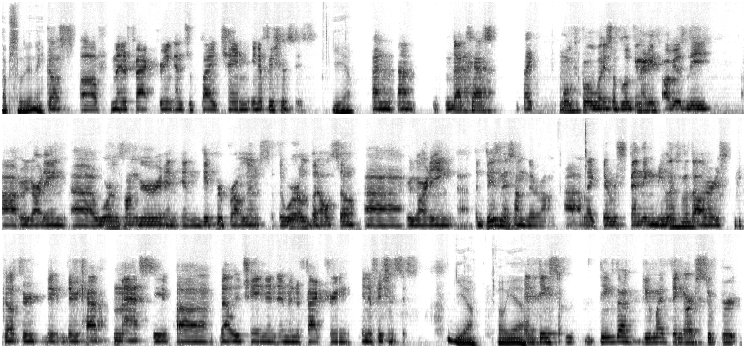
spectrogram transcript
Absolutely. Because of manufacturing and supply chain inefficiencies. Yeah. And um, that has like multiple ways of looking at it. Obviously, uh, regarding uh, world hunger and, and deeper problems of the world, but also uh, regarding uh, the business on their own. Uh, like they were spending millions of dollars because they they have massive uh, value chain and, and manufacturing inefficiencies. Yeah. Oh yeah. And things things that you might think are super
